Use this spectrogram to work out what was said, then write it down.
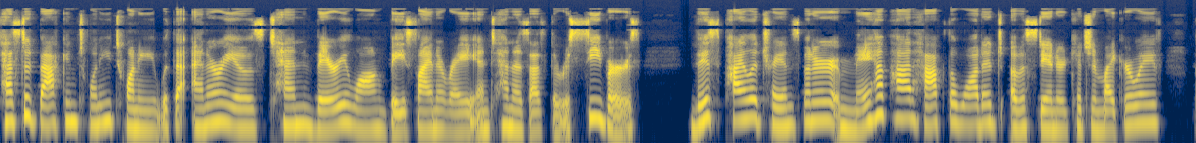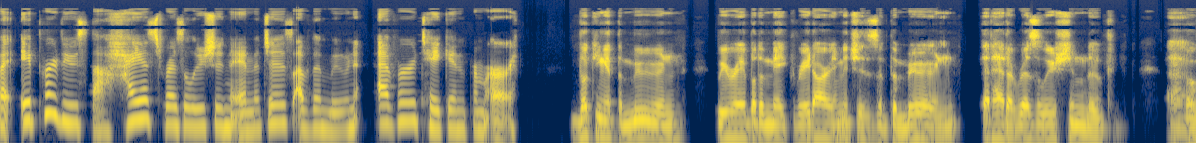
Tested back in 2020 with the NRAO's 10 very long baseline array antennas as the receivers, this pilot transmitter may have had half the wattage of a standard kitchen microwave, but it produced the highest resolution images of the moon ever taken from Earth. Looking at the moon, we were able to make radar images of the moon that had a resolution of uh,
